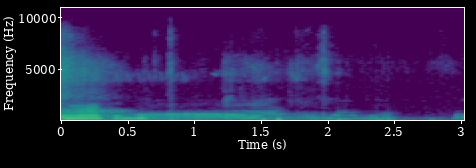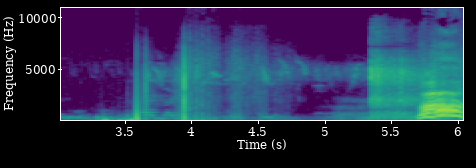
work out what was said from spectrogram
Ну, а тоді. А!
